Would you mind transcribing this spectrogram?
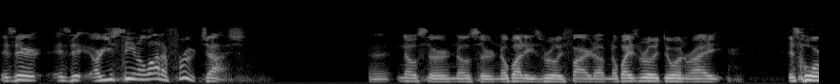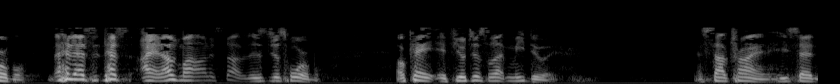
Is there, is it, are you seeing a lot of fruit, Josh? Uh, no, sir. No, sir. Nobody's really fired up. Nobody's really doing right. It's horrible. that's, that's, I, that was my honest stuff. It's just horrible. okay, if you'll just let me do it and stop trying. He said,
